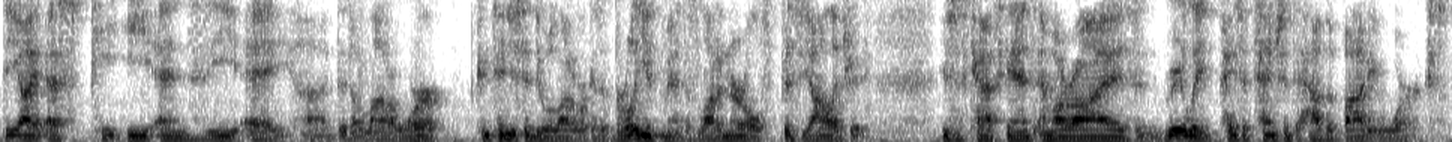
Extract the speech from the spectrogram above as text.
D I S P E N Z A, uh, did a lot of work continues to do a lot of work as a brilliant man, does a lot of neural physiology, uses CAT scans, MRIs, and really pays attention to how the body works.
